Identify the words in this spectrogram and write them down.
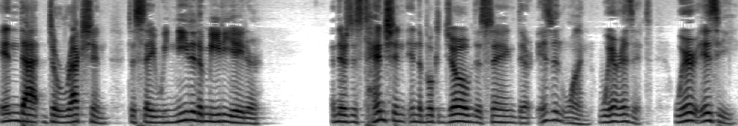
in that direction to say we needed a mediator and there's this tension in the book of Job that's saying, There isn't one. Where is it? Where is he?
